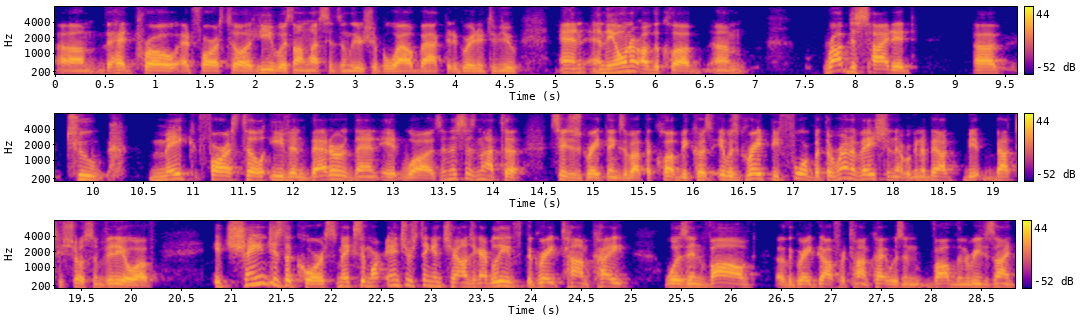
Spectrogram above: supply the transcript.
um, the head pro at Forest Hill. He was on Lessons in Leadership a while back, did a great interview. And, and the owner of the club, um, Rob decided uh, to make Forest Hill even better than it was. And this is not to say just great things about the club because it was great before, but the renovation that we're going to about, be about to show some video of it changes the course, makes it more interesting and challenging. I believe the great Tom Kite was involved, uh, the great golfer Tom Kite was involved in the redesign.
